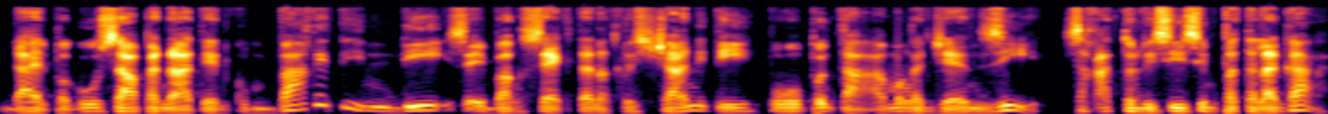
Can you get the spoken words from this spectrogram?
dahil pag-uusapan natin kung bakit hindi sa ibang sekta ng Christianity pumupunta ang mga Gen Z. Sa Catholicism pa talaga.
